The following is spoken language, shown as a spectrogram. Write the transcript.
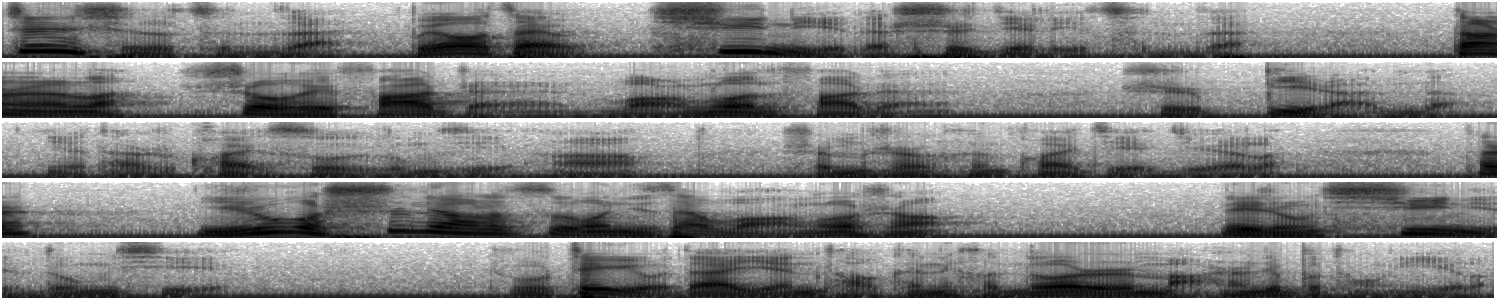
真实的存在，不要在虚拟的世界里存在。当然了，社会发展、网络的发展是必然的，因为它是快速的东西啊，什么事儿很快解决了。但是你如果失掉了自我，你在网络上那种虚拟的东西，就这有待研讨。肯定很多人马上就不同意了。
